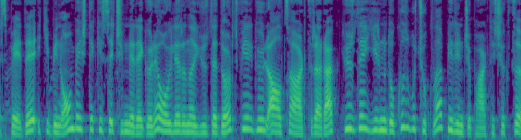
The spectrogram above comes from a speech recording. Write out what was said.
SPD 2015'teki seçimlere göre oylarını %4,6 artırarak %29,5'la birinci parti çıktı.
